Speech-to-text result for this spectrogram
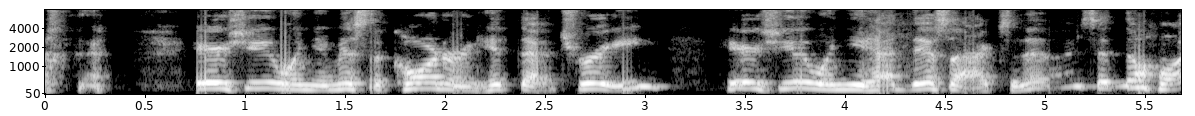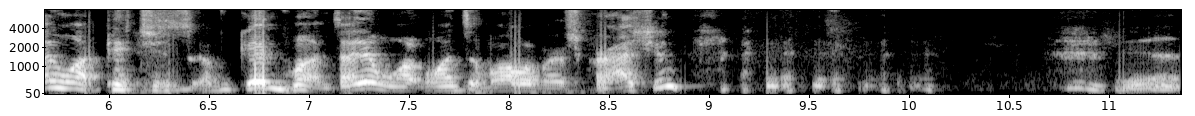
Here's you when you missed the corner and hit that tree. Here's you when you had this accident. I said, No, I want pictures of good ones. I don't want ones of all of us crashing. yeah.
